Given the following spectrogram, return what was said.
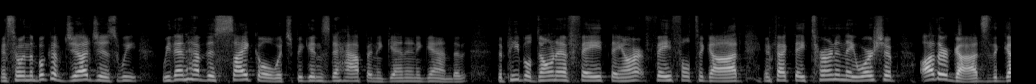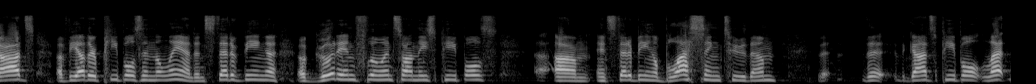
And so in the book of Judges, we, we then have this cycle which begins to happen again and again. The, the people don't have faith, they aren't faithful to God. In fact, they turn and they worship other gods, the gods of the other peoples in the land. Instead of being a, a good influence on these peoples, uh, um, instead of being a blessing to them, the, the, God's people let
